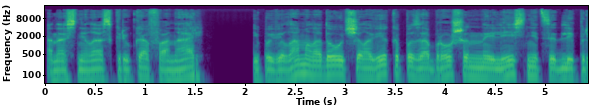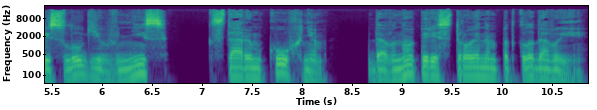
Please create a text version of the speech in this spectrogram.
Она сняла с крюка фонарь и повела молодого человека по заброшенной лестнице для прислуги вниз к старым кухням, давно перестроенным под кладовые.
